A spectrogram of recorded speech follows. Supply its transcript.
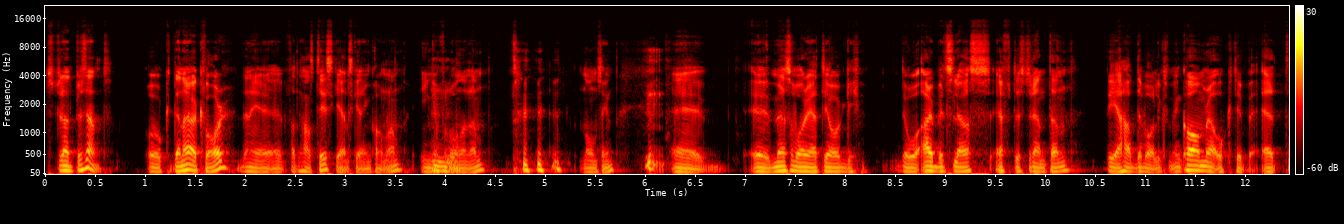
studentpresent. Och den har jag kvar, den är fantastisk, jag älskar den kameran. Ingen får Mm. låna den. Någonsin. Eh, eh, men så var det att jag då arbetslös efter studenten, det jag hade var liksom en kamera och typ ett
